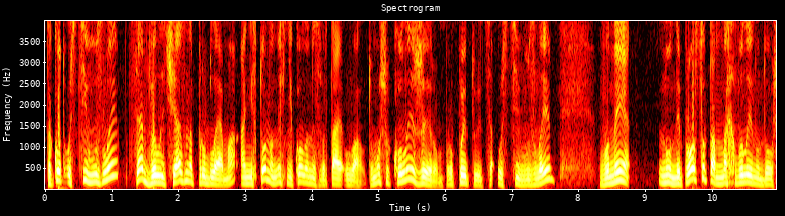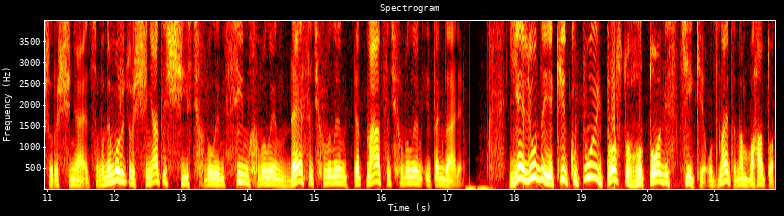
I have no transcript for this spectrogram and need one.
Так от, ось ці вузли це величезна проблема, а ніхто на них ніколи не звертає увагу. Тому що коли жиром пропитуються ось ці вузли, вони ну, не просто там на хвилину довше розчиняються, вони можуть розчиняти 6 хвилин, 7 хвилин, 10 хвилин, 15 хвилин і так далі. Є люди, які купують просто готові стіки. От знаєте, нам багато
